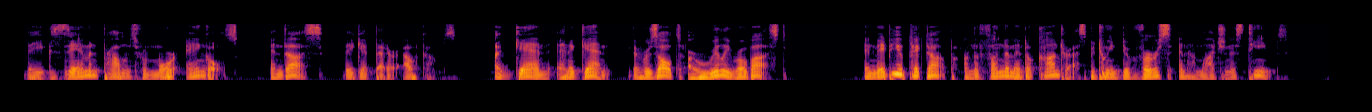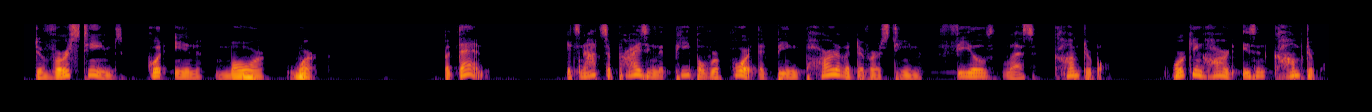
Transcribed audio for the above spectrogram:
they examine problems from more angles, and thus they get better outcomes. Again and again, the results are really robust. And maybe you picked up on the fundamental contrast between diverse and homogenous teams diverse teams put in more work. But then, it's not surprising that people report that being part of a diverse team feels less comfortable. Working hard isn't comfortable.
